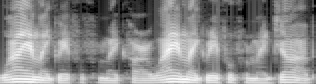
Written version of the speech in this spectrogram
Why am I grateful for my car? Why am I grateful for my job?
